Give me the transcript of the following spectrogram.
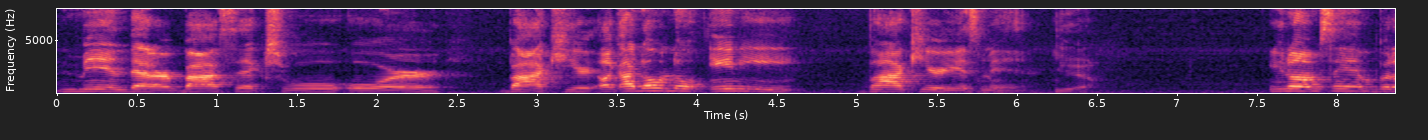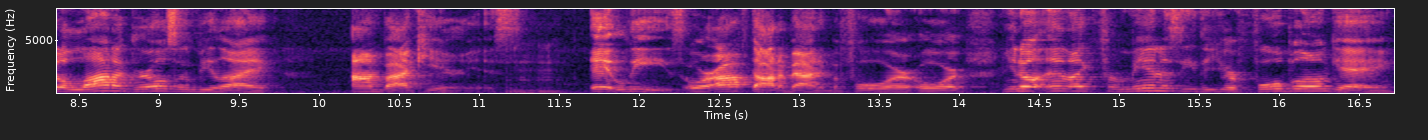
men that are bisexual or bi-curious. Like I don't know any bi-curious men. Yeah. You know what I'm saying? But a lot of girls will be like, I'm bi-curious. Mm-hmm. At least. Or I've thought about it before. Or, you know, and like for men, it's either you're full blown gay.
